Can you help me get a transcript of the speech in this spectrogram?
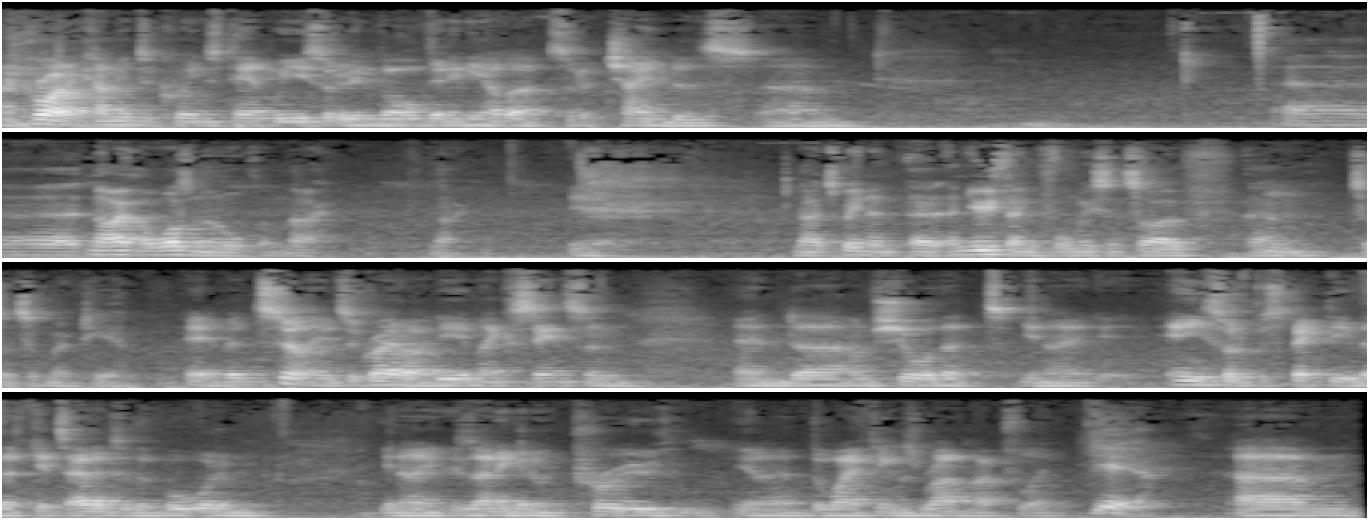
uh, prior to coming to Queenstown, were you sort of involved in any other sort of chambers? Um, Uh, no, I wasn't in Auckland, no. No, yeah, no it's been a, a new thing for me since I've, um, Mm. since I've moved here. yeah, but certainly it's a great idea. It makes sense, and and uh, I'm sure that you know any sort of perspective that gets added to the board and you know is only going to improve you know the way things run. Hopefully, Yeah, um,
